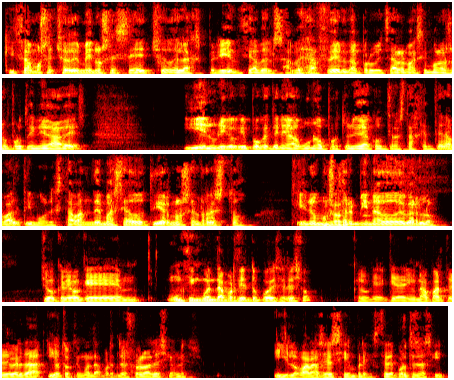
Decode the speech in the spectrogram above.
quizá hemos hecho de menos ese hecho de la experiencia, del saber hacer, de aprovechar al máximo las oportunidades. Y el único equipo que tenía alguna oportunidad contra esta gente era Baltimore. Estaban demasiado tiernos el resto y no hemos terminado de verlo. Yo creo que un 50% puede ser eso. Creo que, hay una parte de verdad y otro 50% son las lesiones. Y lo van a ser siempre. Este deporte es así.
